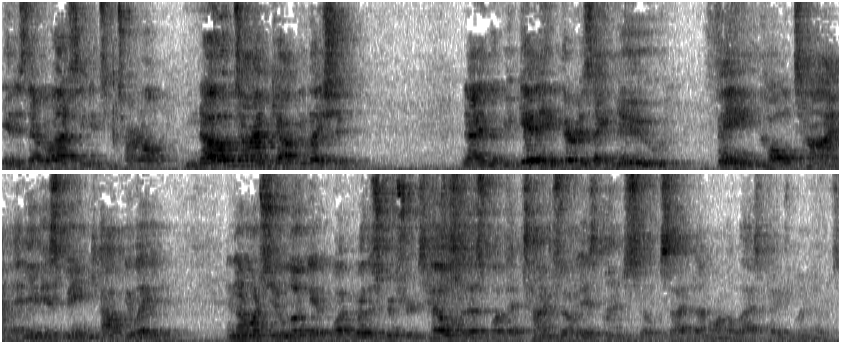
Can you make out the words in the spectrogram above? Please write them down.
It is everlasting, it's eternal, no time calculation. Now, in the beginning, there is a new thing called time, and it is being calculated. And I want you to look at what, where the scripture tells us what that time zone is. I'm so excited I'm on the last page of my notes.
